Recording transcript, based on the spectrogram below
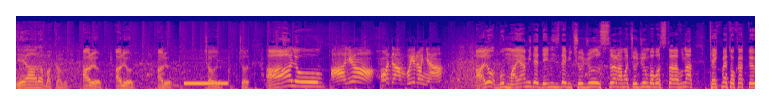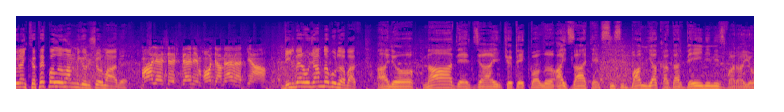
E ara bakalım. Arıyorum, arıyorum, arıyorum. Çalıyor, çalıyor. Alo, Alo hocam buyurun ya. alo bu Miami'de denizde bir çocuğu ısıran ama çocuğun babası tarafından tekme tokat dövülen köpek balığıyla mı görüşüyorum abi? Maalesef benim hocam evet ya. Dilber hocam da burada bak. Alo, nader cahil köpek balığı. Ay zaten sizin bamya kadar beyniniz var ayol.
